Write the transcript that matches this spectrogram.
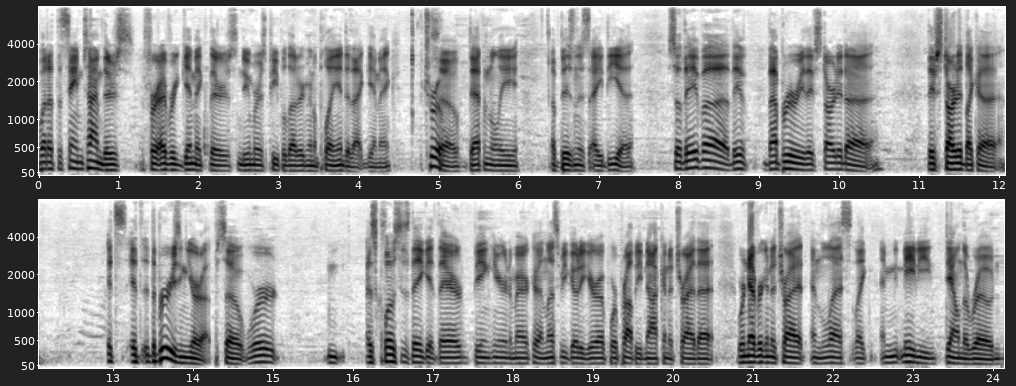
But at the same time, there's for every gimmick, there's numerous people that are going to play into that gimmick. True. So definitely a business idea. So they've uh they've that brewery they've started a they've started like a it's it's the brewery's in Europe. So we're as close as they get there being here in America unless we go to Europe we're probably not going to try that. We're never going to try it unless like I maybe down the road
